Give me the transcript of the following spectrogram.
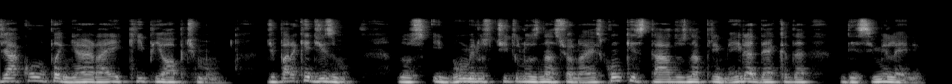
de acompanhar a equipe Optimum de paraquedismo nos inúmeros títulos nacionais conquistados na primeira década desse milênio.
